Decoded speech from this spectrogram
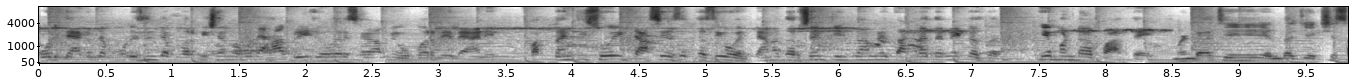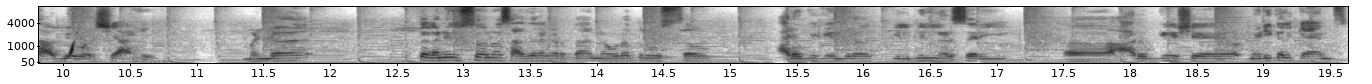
पोलीस त्याकरता पोलिसांच्या परमिशन वगैरे हा ब्रिज वगैरे सगळं आम्ही उभारलेला आहे. आणि भक्तांची सोय जास्ती असं कशी होईल? त्यांना दर्शन चिंतामणी चांगल्या त्यांनी कसं हे मंडळ पाहत आहे मंडळाची हे यंदाची एकशे सहावी वर्ष आहे. मंडळ फक्त गणेशोत्सव न साजरा करता नवरात्र उत्सव आरोग्य केंद्र किलबिल नर्सरी आरोग्य मेडिकल कॅम्प्स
